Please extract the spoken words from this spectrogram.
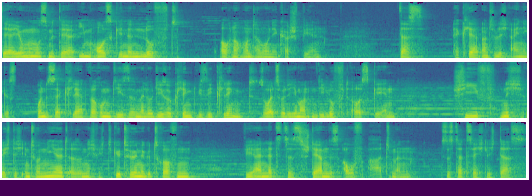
der Junge muss mit der ihm ausgehenden Luft auch noch Mundharmonika spielen. Das erklärt natürlich einiges. Und es erklärt, warum diese Melodie so klingt, wie sie klingt. So als würde jemandem die Luft ausgehen. Schief, nicht richtig intoniert, also nicht richtige Töne getroffen, wie ein letztes sterbendes Aufatmen. Es ist tatsächlich das.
